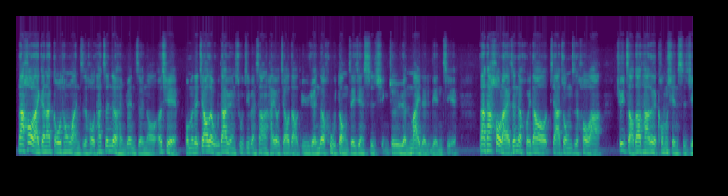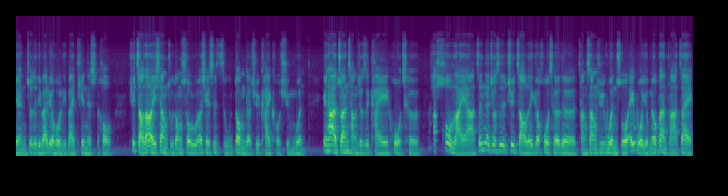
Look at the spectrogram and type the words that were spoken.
那后来跟他沟通完之后，他真的很认真哦，而且我们的教的五大元素基本上还有教导与人的互动这件事情，就是人脉的连接。那他后来真的回到家中之后啊。去找到他的空闲时间，就是礼拜六或礼拜天的时候，去找到一项主动收入，而且是主动的去开口询问，因为他的专长就是开货车。他后来啊，真的就是去找了一个货车的厂商去问说，哎，我有没有办法在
